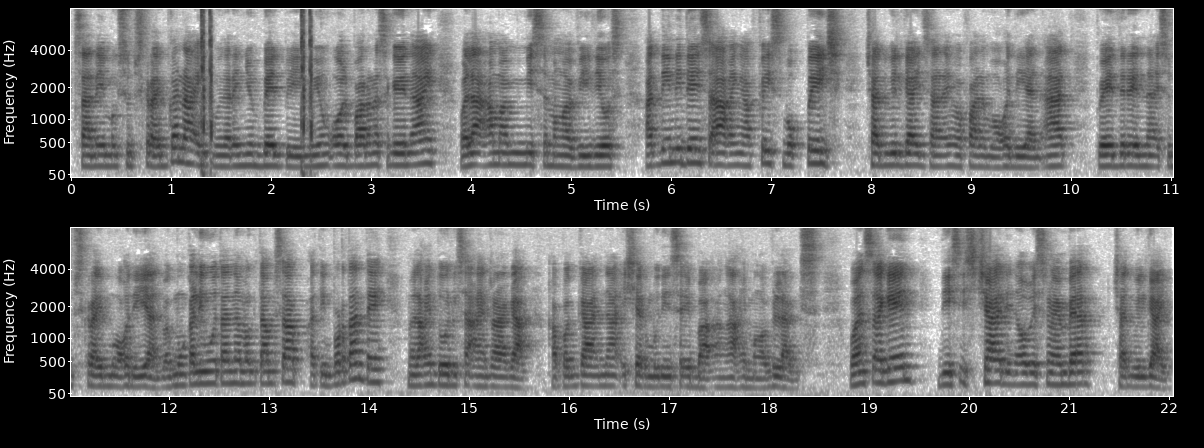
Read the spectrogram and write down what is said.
sana ay mag-subscribe ka na, hit mo na rin yung bell, piliin mo yung all para na sa gayon ay wala kang mamimiss sa mga videos. At din din sa aking uh, Facebook page, Chad Will Guide, sana ay ma-follow mo ako diyan at pwede rin na i-subscribe mo ako diyan. Huwag mong kalimutan na mag-thumbs up at importante, malaking tulong sa akin Raga kapag ka na-share mo din sa iba ang aking mga vlogs. Once again, this is Chad and always remember, Chad will guide.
